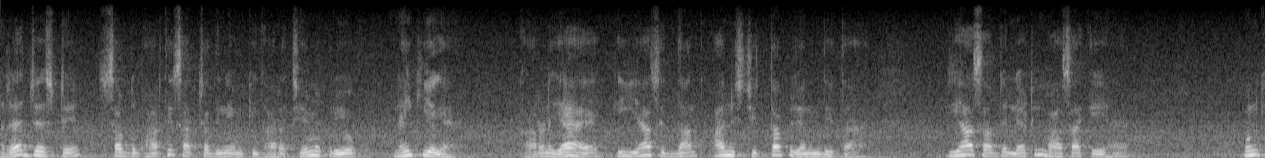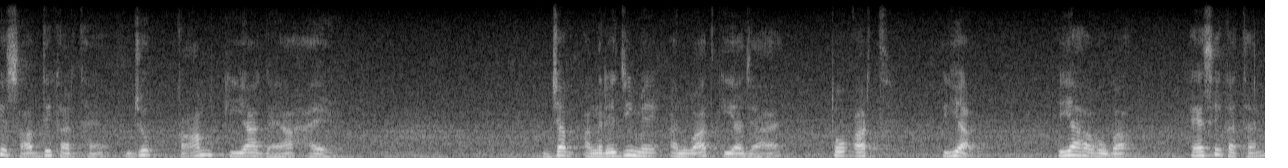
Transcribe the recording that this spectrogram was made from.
रेजिस्टे शब्द भारतीय साक्ष्य अधिनियम की धारा छः में प्रयोग नहीं किए गए हैं। कारण यह है कि यह सिद्धांत अनिश्चितता को जन्म देता है। यह शब्द लैटिन भाषा के हैं। उनके शाब्दिक अर्थ हैं, जो काम किया गया है। जब अंग्रेज़ी में अनुवाद किया जाए तो अर्थ या, यह होगा, ऐसे कथन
